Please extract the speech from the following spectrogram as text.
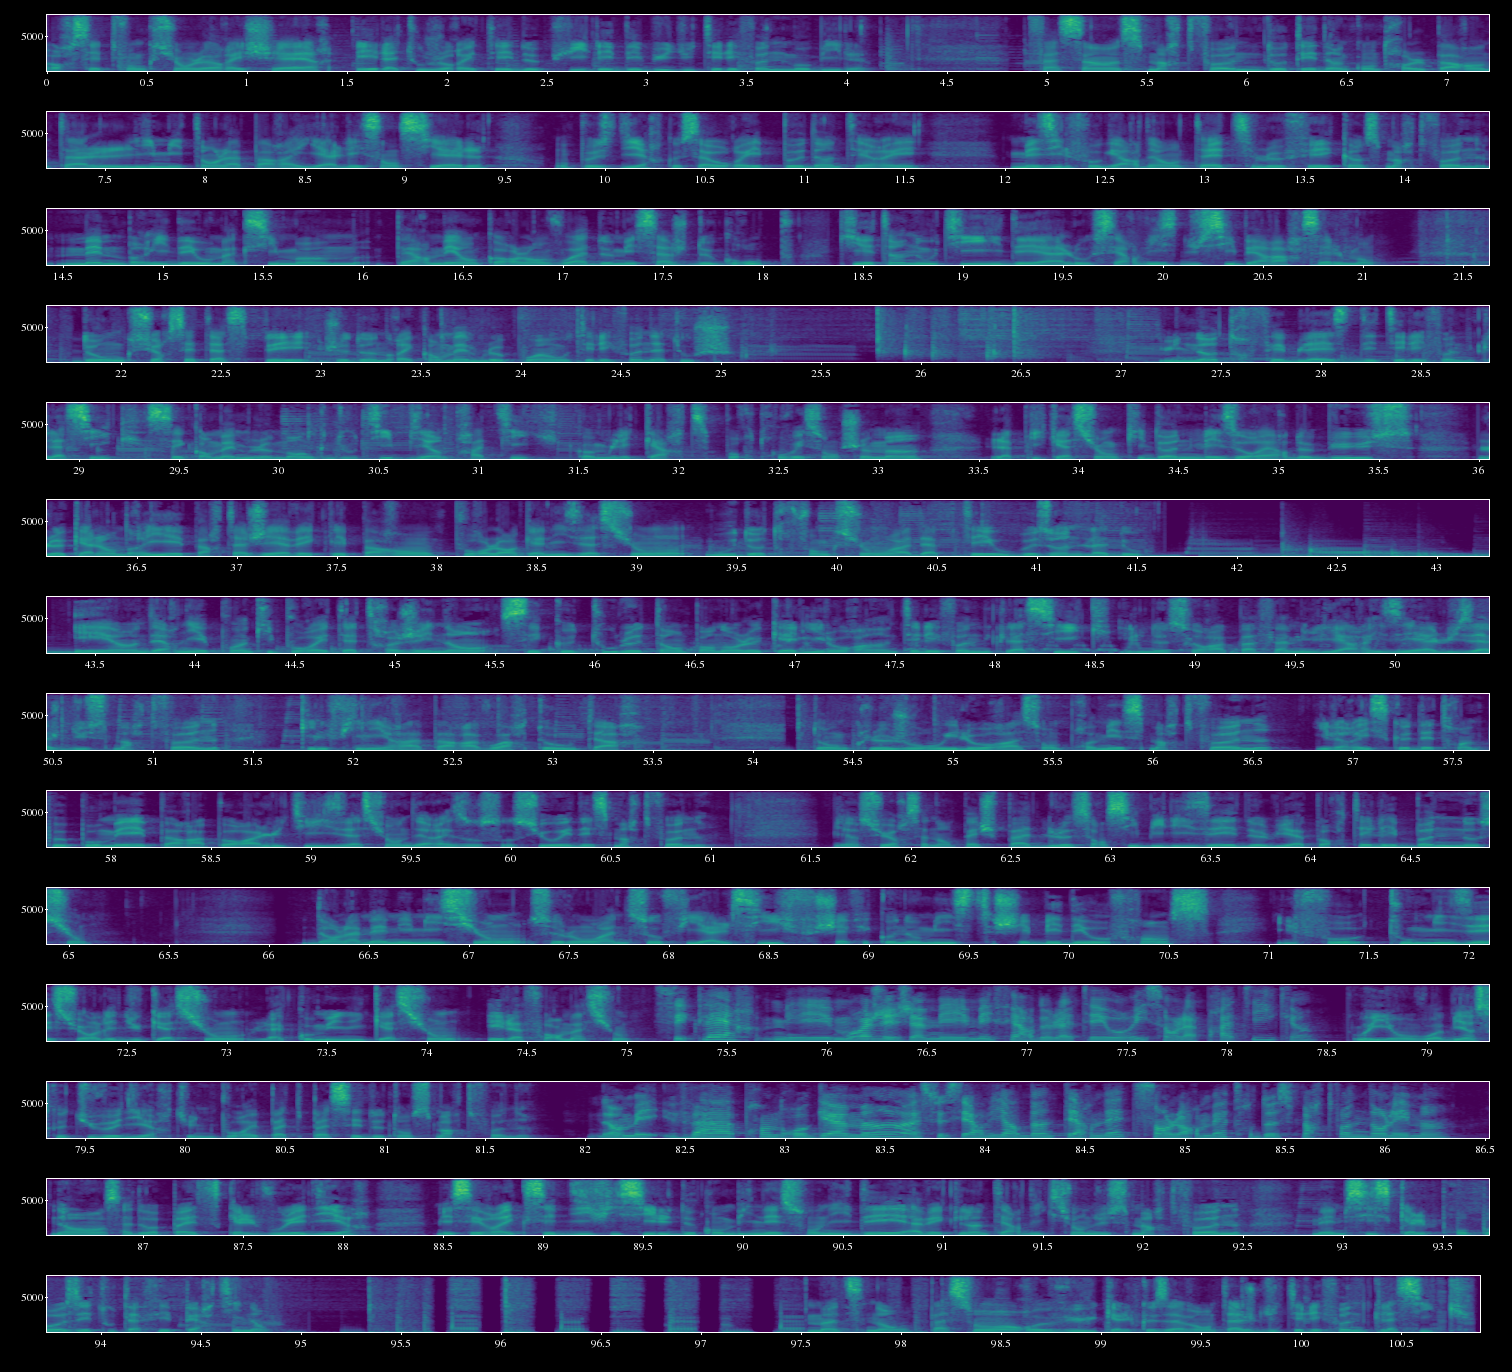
Or cette fonction leur est chère et l'a toujours été depuis les débuts du téléphone mobile. Face à un smartphone doté d'un contrôle parental limitant l'appareil à l'essentiel, on peut se dire que ça aurait peu d'intérêt, mais il faut garder en tête le fait qu'un smartphone, même bridé au maximum, permet encore l'envoi de messages de groupe, qui est un outil idéal au service du cyberharcèlement. Donc sur cet aspect, je donnerai quand même le point au téléphone à touche. Une autre faiblesse des téléphones classiques, c'est quand même le manque d'outils bien pratiques, comme les cartes pour trouver son chemin, l'application qui donne les horaires de bus, le calendrier partagé avec les parents pour l'organisation ou d'autres fonctions adaptées aux besoins de l'ado. Et un dernier point qui pourrait être gênant, c'est que tout le temps pendant lequel il aura un téléphone classique, il ne sera pas familiarisé à l'usage du smartphone qu'il finira par avoir tôt ou tard. Donc le jour où il aura son premier smartphone, il risque d'être un peu paumé par rapport à l'utilisation des réseaux sociaux et des smartphones. Bien sûr, ça n'empêche pas de le sensibiliser et de lui apporter les bonnes notions. Dans la même émission, selon Anne-Sophie Alsif, chef économiste chez BDO France, il faut tout miser sur l'éducation, la communication et la formation. C'est clair, mais moi j'ai jamais aimé faire de la théorie sans la pratique. Hein. Oui, on voit bien ce que tu veux dire, tu ne pourrais pas te passer de ton smartphone. Non mais va apprendre aux gamins à se servir d'Internet sans leur mettre de smartphone dans les mains. Non, ça doit pas être ce qu'elle voulait dire, mais c'est vrai que c'est difficile de combiner son idée avec l'interdiction du smartphone, même si ce qu'elle propose est tout à fait pertinent. Maintenant, passons en revue quelques avantages du téléphone classique.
